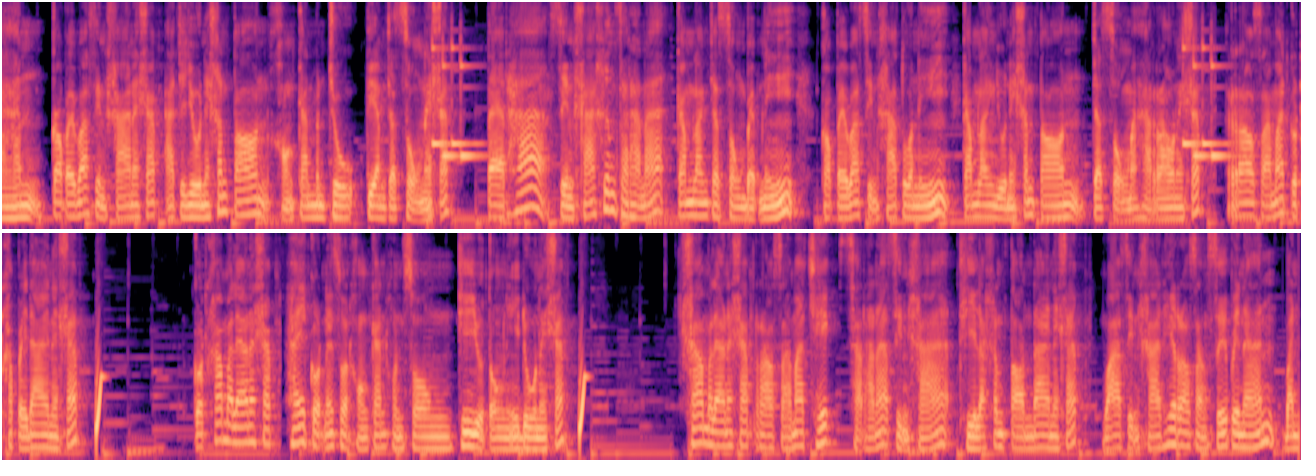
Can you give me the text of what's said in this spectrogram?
การ ก็ไปว่าสินค้านะครับอาจจะอยู่ในขั้นตอนของการบรรจุเตรียมจัดส่งนะครับแต่ถ้าสินค้าขึ้นสถานะกำลังจัดส่งแบบนี้ ก็แปลว่าสินค้าตัวนี้กำลังอยู่ในขั้นตอนจัดส่งมาหาเรานะครับ เราสามารถกดเข้าไปได้นะครับ กดเข้ามาแล้วนะครับ ให้กดในส่วนของการขนส่งที่อยู่ตรงนี้ดูนะครับ เข้ามาแล้วนะครับ เราสามารถเช็คสถานะสินค้าทีละขั้นตอนได้นะครับ ว่าสินค้าที่เราสั่งซื้อไปนั้น บรร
